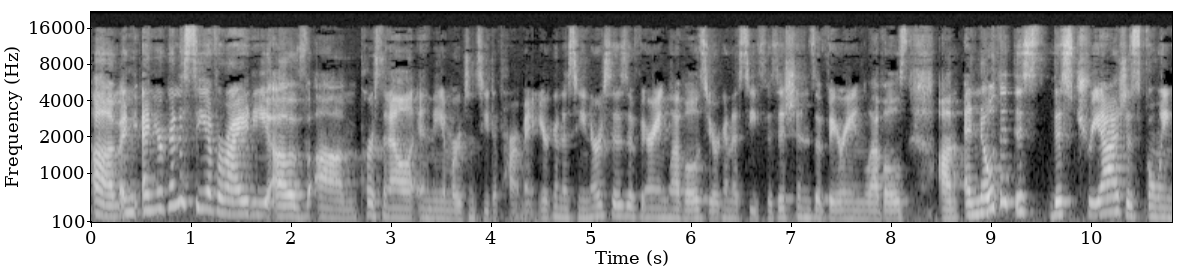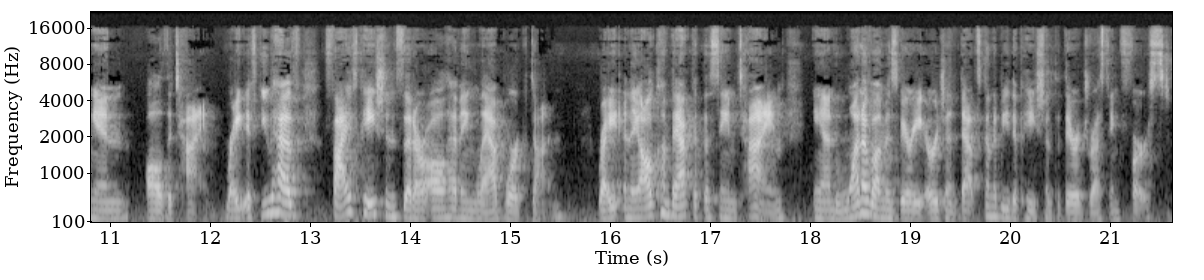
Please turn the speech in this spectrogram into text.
Um, and, and you're going to see a variety of um, personnel in the emergency department. You're going to see nurses of varying levels. You're going to see physicians of varying levels. Um, and know that this this triage is going in all the time, right? If you have five patients that are all having lab work done, right, and they all come back at the same time, and one of them is very urgent, that's going to be the patient that they're addressing first.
